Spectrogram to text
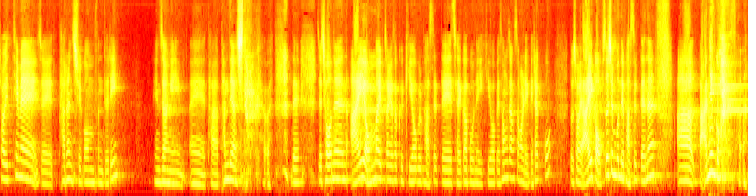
저희 팀의 이제 다른 직원분들이 굉장히 예, 다 반대하시더라고요. 네, 이제 저는 아이 엄마 입장에서 그 기업을 봤을 때 제가 보는 이 기업의 성장성을 얘기를 했고 또 저희 아이가 없으신 분들이 봤을 때는 아 아닌 것 같아.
